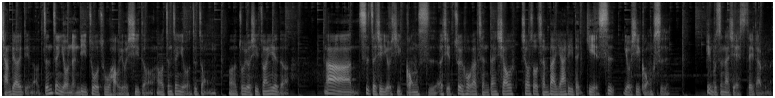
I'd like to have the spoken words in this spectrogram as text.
强调一点哦，真正有能力做出好游戏的哦，真正有这种呃做游戏专业的，那是这些游戏公司，而且最后要承担销销售成败压力的也是游戏公司，并不是那些 SJW 们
